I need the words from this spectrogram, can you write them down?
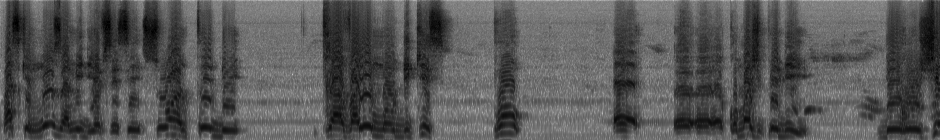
Parce que nos amis du FCC sont en train de travailler mordicus pour, comment je peux dire, déroger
